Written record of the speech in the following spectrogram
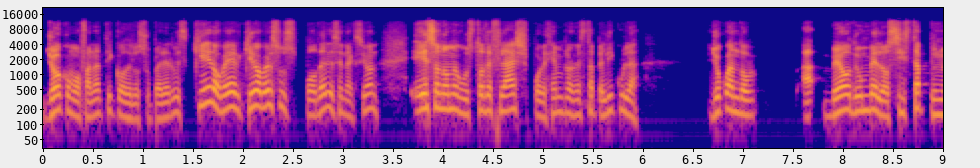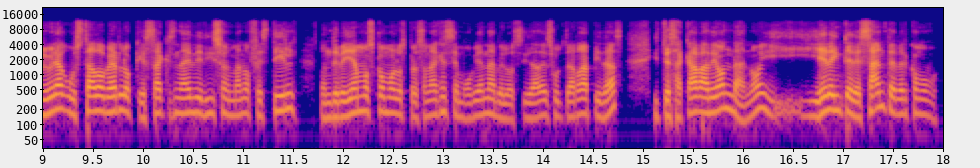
yo como fanático de los superhéroes quiero ver, quiero ver sus poderes en acción. Eso no me gustó de Flash, por ejemplo, en esta película. Yo cuando veo de un velocista, pues me hubiera gustado ver lo que Zack Snyder hizo en Man of Steel, donde veíamos cómo los personajes se movían a velocidades ultra rápidas y te sacaba de onda, ¿no? Y, era interesante ver cómo,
